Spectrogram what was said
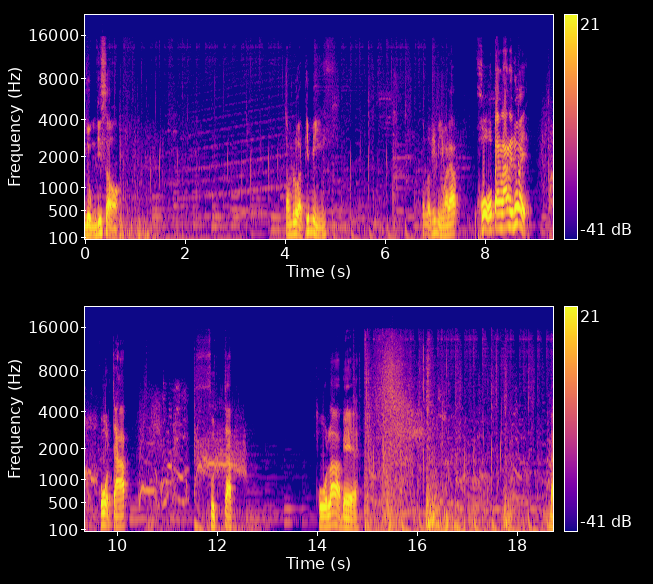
หลุมที่สองตำรวจพี่หมีตำรวจพี่หมีมาแล้วโอ้โหแปลงร่างเลยด้วย โหดจับ สุดจัดโพล่าแบร์ไหน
